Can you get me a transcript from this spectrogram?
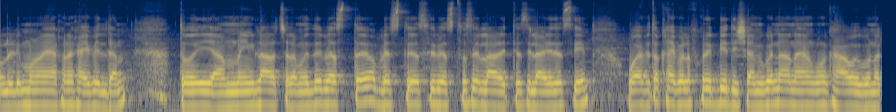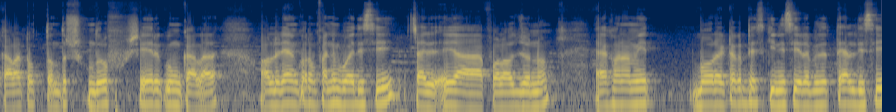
অলরেডি মনে হয় এখন খাই ফেলতাম। তো এই আমি লাড়াচাড়ার মধ্যে ব্যস্ত ব্যস্ত আছি ব্যস্ত আছি, লাড়াইতেছি লাড়াইতেছি। ওয়াইফে তো খাই ফেলে পরে বিয়ে দিছি। আমি কই, না না, এখন কোনো খাওয়া হইব না। কালারটা অত্যন্ত সুন্দর সেরকম কালার অলরেডি আমি গরম পানি বয়ে দিছি, চাই পোলাওর জন্য। এখন আমি বড় একটা ড্রেস কিনেছি এর ভিতরে তেল দিছি,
